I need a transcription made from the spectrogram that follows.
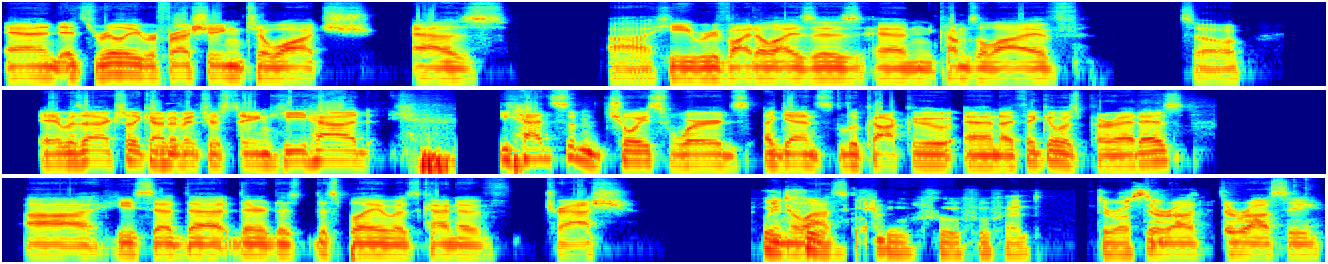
and it's really refreshing to watch as uh, he revitalizes and comes alive. So it was actually kind of interesting. He had he had some choice words against Lukaku and I think it was Paredes. Uh, he said that their dis- display was kind of trash. Wait, the who, last game. Who, who, who had De Rossi? De, Ro- De Rossi.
